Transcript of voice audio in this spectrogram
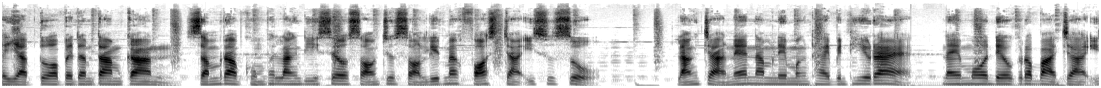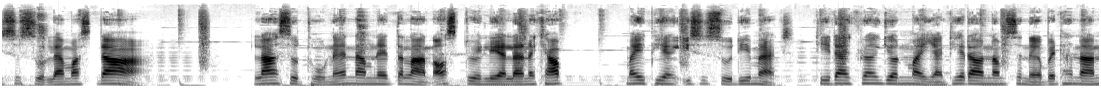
ขยับตัวไปตามๆกันสำหรับขุมพลังดีเซล 2.2 ลิตร m a c f o r c e จาก Isuzu หลังจากแนะนำในเมืองไทยเป็นที่แรก ในโมเดลกระบะจาก Isuzu และ Mazda ล่าสุดถูกแนะนำในตลาดออสเตรเลียแล้วนะครับ ไม่เพียง Isuzu D-Max ที่ได้เครื่องยนต์ใหม่อย่างที่เรานำเสนอไปเท่านั้น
